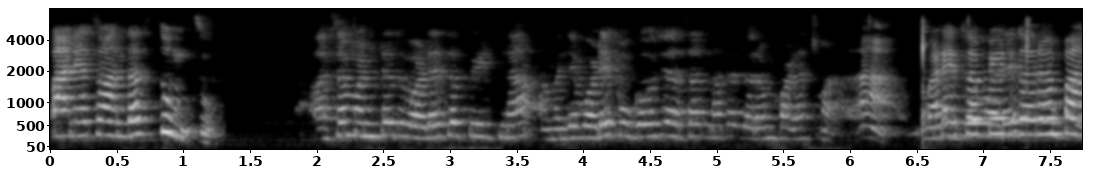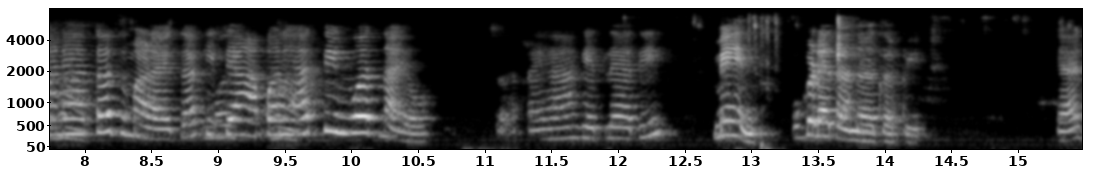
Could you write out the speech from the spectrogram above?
पाण्याचा अंदाज तुमचो. असं म्हणतात वड्याचं पीठ ना म्हणजे वडे फुगवचे असतात ना तर गरम पाण्यात मारा हा वड्याचं पीठ गरम पाण्यातच मळायचा की त्या आपण हा. ह्यात तिंबवत नाही हो. आता ह्या घेतल्या आधी मेन उकड्या तांदळाचं पीठ. ह्यात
